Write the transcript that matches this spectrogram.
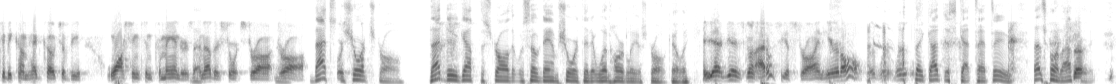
to become head coach of the Washington Commanders, another short straw draw. That's the short straw. That dude got the straw that was so damn short that it wasn't hardly a straw, Kelly. Yeah, yeah, he's going. I don't see a straw in here at all. We're, we're, I think I just got tattooed. That's what I so, think.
